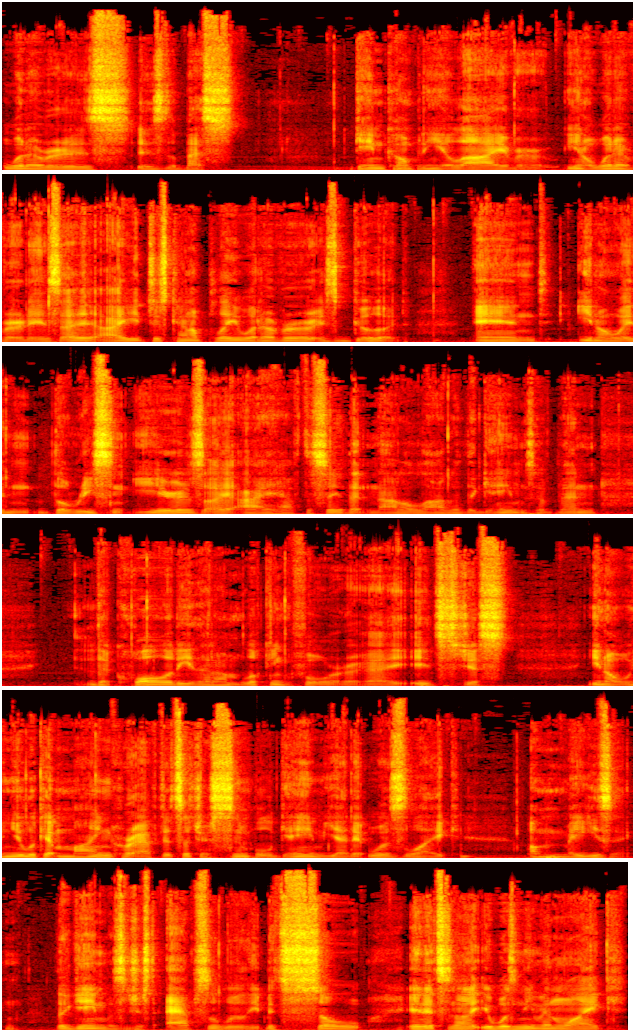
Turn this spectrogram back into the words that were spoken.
whatever is is the best game company alive or you know whatever it is. I I just kind of play whatever is good, and you know, in the recent years, I, I have to say that not a lot of the games have been the quality that I'm looking for. It's just, you know, when you look at Minecraft, it's such a simple game, yet it was like amazing. The game was just absolutely, it's so, and it's not, it wasn't even like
